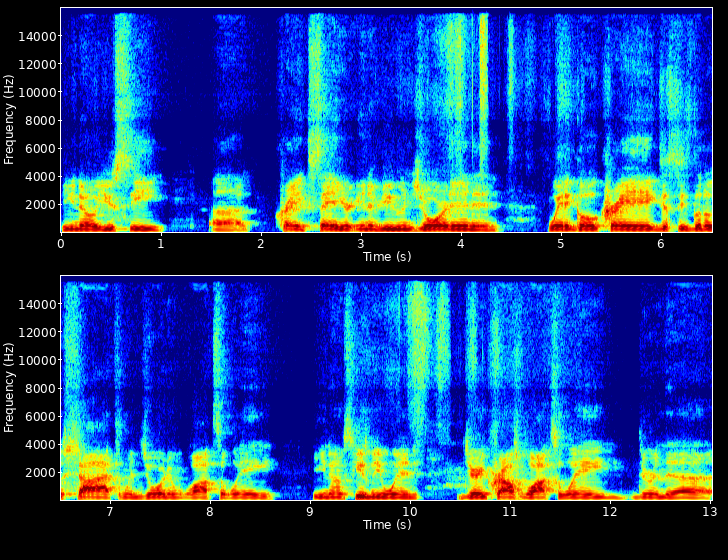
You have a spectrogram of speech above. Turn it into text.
You know, you see uh, Craig Sager interviewing Jordan and way to go, Craig. Just these little shots when Jordan walks away. You know, excuse me, when Jerry Krause walks away during the uh,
